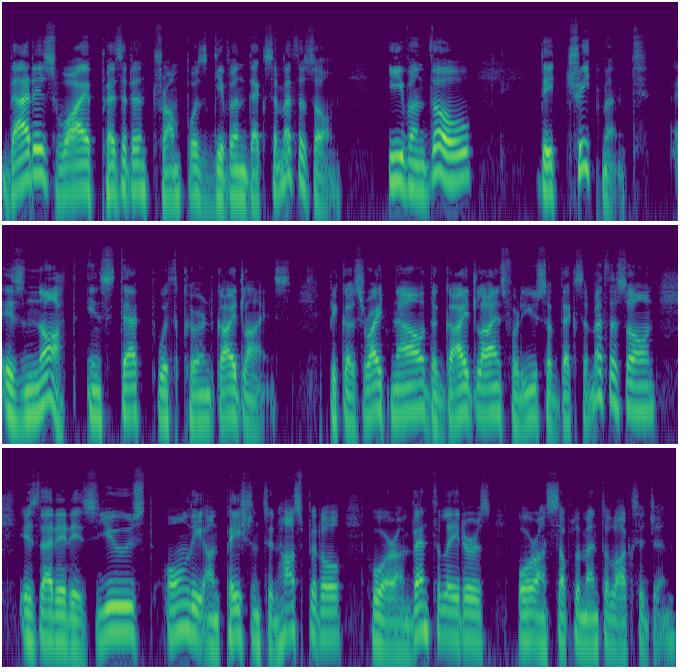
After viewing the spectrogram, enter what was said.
That is why President Trump was given dexamethasone, even though the treatment is not in step with current guidelines. Because right now, the guidelines for the use of dexamethasone is that it is used only on patients in hospital who are on ventilators or on supplemental oxygen.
